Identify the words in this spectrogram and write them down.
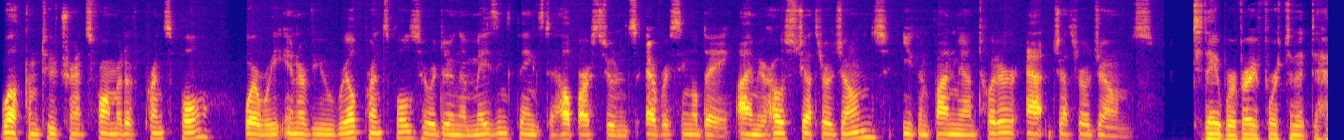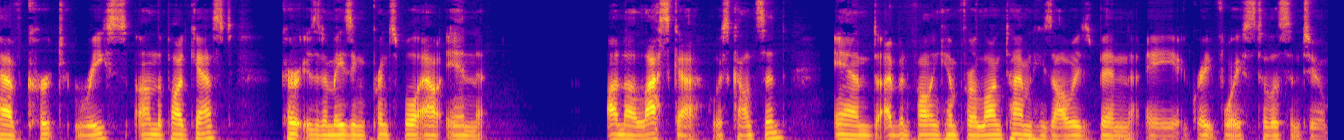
Welcome to Transformative Principal, where we interview real principals who are doing amazing things to help our students every single day. I'm your host, Jethro Jones. You can find me on Twitter at Jethro Jones. Today, we're very fortunate to have Curt Rees on the podcast. Curt is an amazing principal out in Onalaska, Wisconsin, and I've been following him for a long time, and he's always been a great voice to listen to.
